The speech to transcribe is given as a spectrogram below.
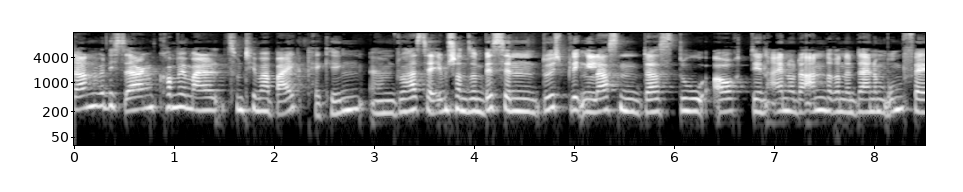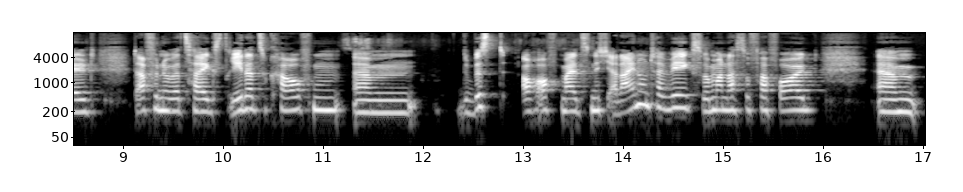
Dann würde ich sagen, kommen wir mal zum Thema Bikepacking. Ähm, du hast ja eben schon so ein bisschen durchblicken lassen, dass du auch den einen oder anderen in deinem Umfeld dafür überzeugst, Räder zu kaufen. Ähm, du bist auch oftmals nicht alleine unterwegs, wenn man das so verfolgt. Ähm,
